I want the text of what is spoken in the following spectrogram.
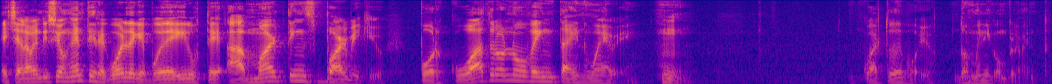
Eche la bendición, gente, y recuerde que puede ir usted a Martins Barbecue por $4.99. Hmm. Cuarto de pollo, dos mini complementos.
